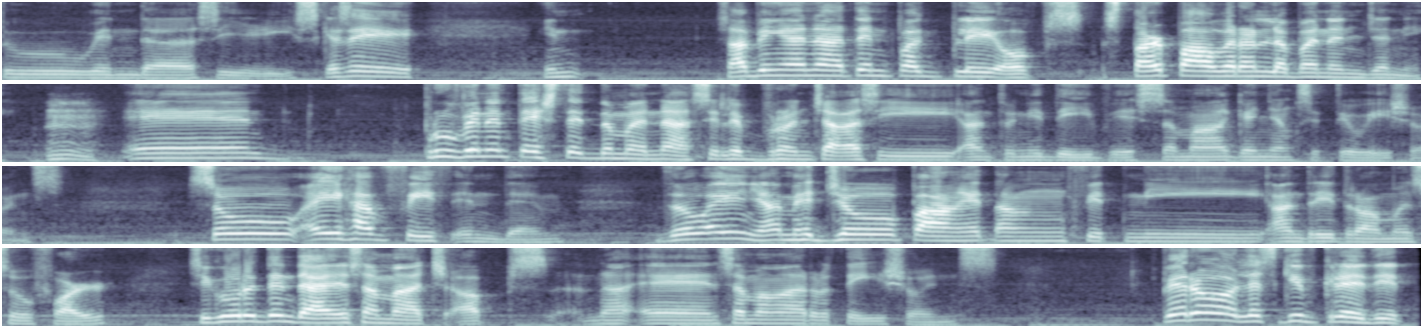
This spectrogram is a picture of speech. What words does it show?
to win the series. Kasi, in, sabi nga natin, pag playoffs, star power ang labanan dyan eh. Mm. And, proven and tested naman na si Lebron tsaka si Anthony Davis sa mga ganyang situations. So, I have faith in them. Though, ayun nga, medyo pangit ang fit ni Andre Drummond so far. Siguro din dahil sa matchups na, and sa mga rotations. Pero, let's give credit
